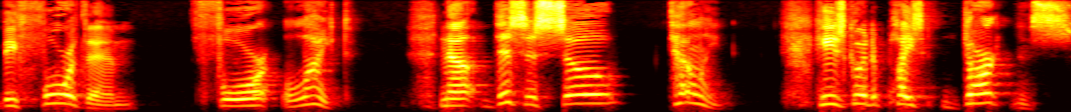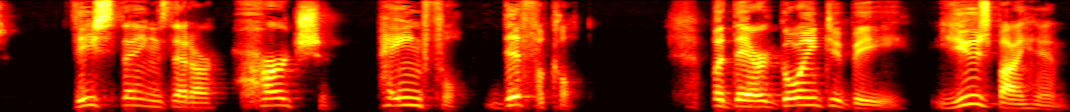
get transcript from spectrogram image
before them for light. Now, this is so telling. He's going to place darkness, these things that are hardship, painful, difficult, but they're going to be used by him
